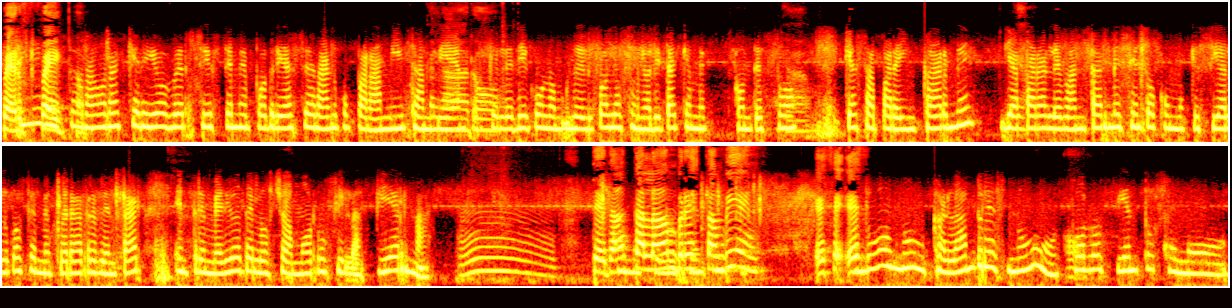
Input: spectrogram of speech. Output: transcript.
perfecto. ahora quería ver si usted me podría hacer algo para mí también, porque le digo, le digo a la señorita que me contestó que hasta para hincarme, ya para levantarme siento como que si algo se me fuera a reventar entre medio de los chamorros y las piernas. Mm. ¿Te dan calambres también? Ese es... No, no, calambres no, oh. solo siento como,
